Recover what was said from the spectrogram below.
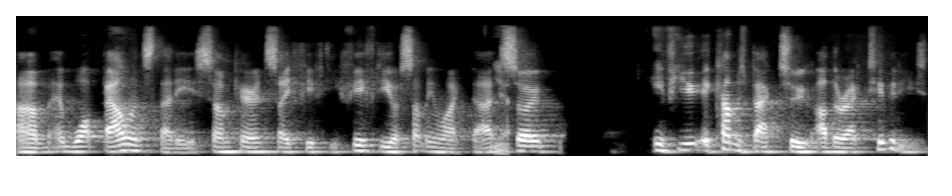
um, and what balance that is. Some parents say 50 50 or something like that. Yeah. So if you, it comes back to other activities.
